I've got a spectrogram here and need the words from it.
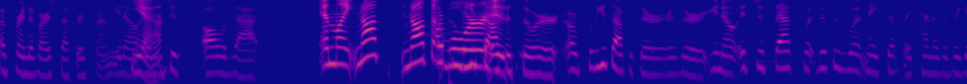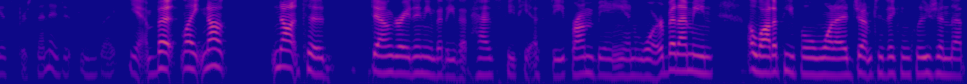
a friend of ours suffers from. You know, and Yeah. just all of that And like not not that or war police is, officer or police officers or you know it's just that's what this is what makes up like kind of the biggest percentage it seems like Yeah, but like not not to downgrade anybody that has PTSD from being in war, but I mean, a lot of people want to jump to the conclusion that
